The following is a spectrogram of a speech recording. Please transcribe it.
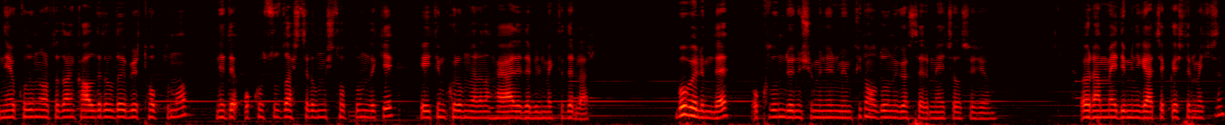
ne okulun ortadan kaldırıldığı bir toplumu ne de okulsuzlaştırılmış toplumdaki eğitim kurumlarını hayal edebilmektedirler. Bu bölümde okulun dönüşümünün mümkün olduğunu göstermeye çalışacağım. Öğrenme edimini gerçekleştirmek için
